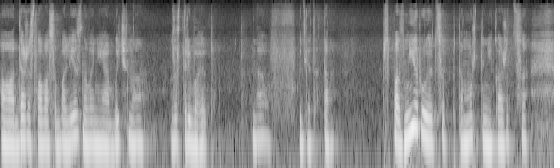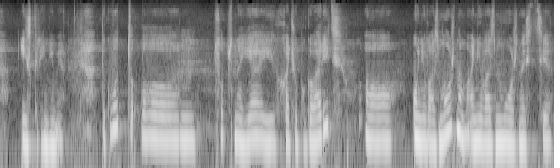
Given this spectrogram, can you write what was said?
А, даже слова соболезнования обычно застревают, да, где-то там спазмируются, потому что не кажутся искренними. Так вот, а, собственно, я и хочу поговорить о невозможном, о невозможности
